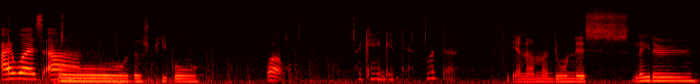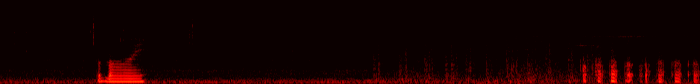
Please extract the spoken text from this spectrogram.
I was, um, oh, there's people. whoa. I can't get that. What the? Yeah, no, I'm not doing this later. Bye bye. Oh, oh, oh, oh, oh, oh, oh, oh.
